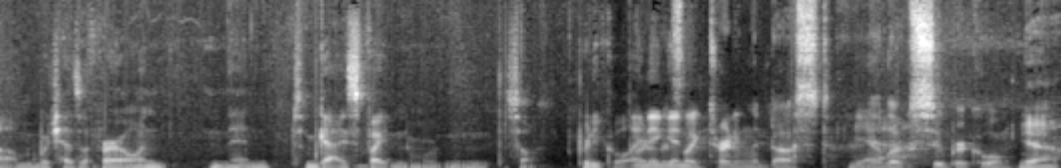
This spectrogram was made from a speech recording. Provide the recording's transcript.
um, which has a pharaoh and and some guys fighting. So pretty cool. Part and of it's again, like turning the dust. Yeah. it looks super cool. Yeah.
